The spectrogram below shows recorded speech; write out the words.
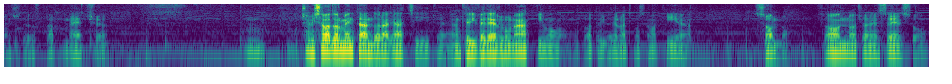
Match dello strap match. Mm, Cioè, mi stavo addormentando, ragazzi. Cioè, anche rivederlo un attimo. Ho provato a rivederlo un attimo stamattina. Sonno. Sonno, cioè, nel senso,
